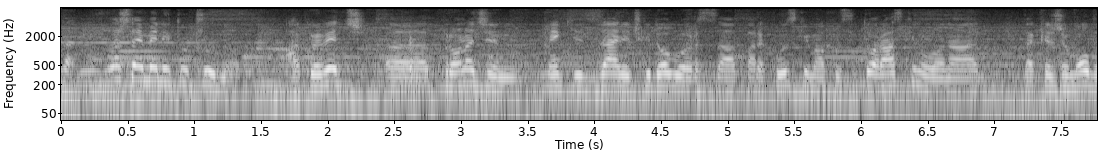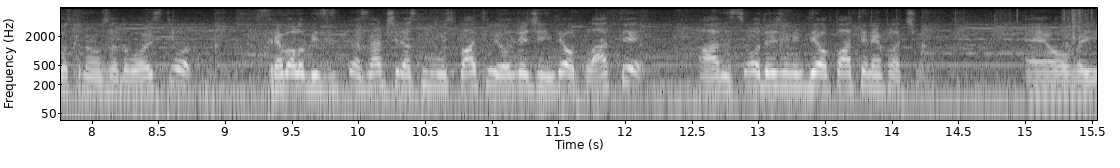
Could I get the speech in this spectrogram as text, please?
na, znaš šta je meni tu čudno? Ako je već uh, pronađen neki zajednički dogovor sa Parakuskim, ako se to raskinulo na, da kažem, obostrano zadovoljstvo, trebalo bi da znači da smo mu isplatili određeni deo plate, a da se određeni deo plate ne plaćamo. E, ovaj,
